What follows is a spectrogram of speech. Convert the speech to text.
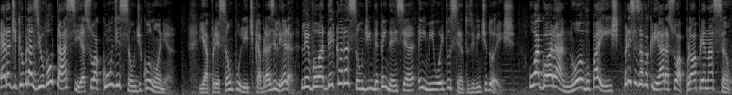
era de que o Brasil voltasse à sua condição de colônia. E a pressão política brasileira levou à Declaração de Independência em 1822. O agora novo país precisava criar a sua própria nação.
